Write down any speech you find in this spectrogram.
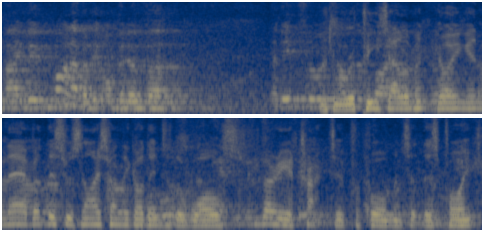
Maybe. Might have a little bit of uh, Little repeat element going in there, but this was nice when they got into the waltz. Very attractive performance at this point.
